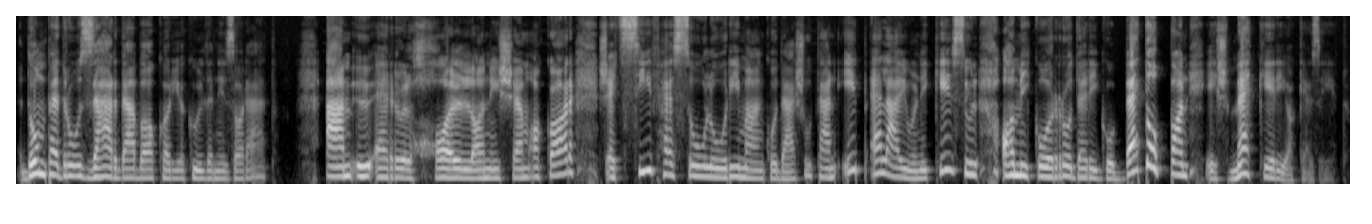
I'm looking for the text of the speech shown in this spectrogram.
Dom Pedro zárdába akarja küldeni Zarát, Ám ő erről hallani sem akar, és egy szívhez szóló rimánkodás után épp elájulni készül, amikor Roderigo betoppan és megkéri a kezét.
